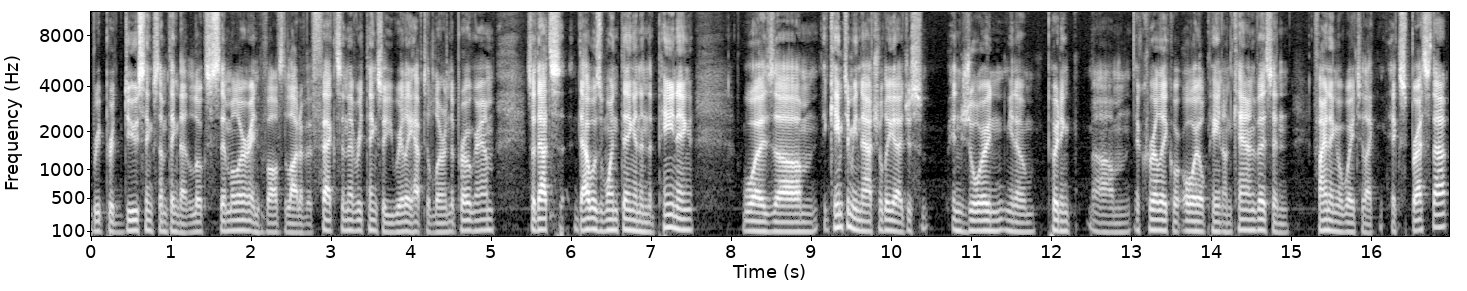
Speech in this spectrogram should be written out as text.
reproducing something that looks similar involves a lot of effects and everything. So you really have to learn the program. So that's that was one thing, and then the painting was um, it came to me naturally. I just enjoyed you know putting um, acrylic or oil paint on canvas and finding a way to like express that.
